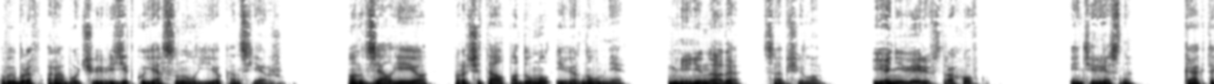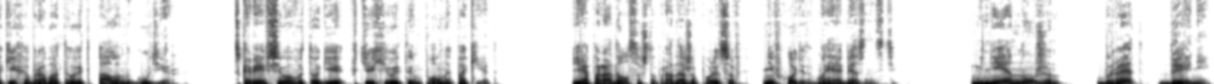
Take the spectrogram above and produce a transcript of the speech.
Выбрав рабочую визитку, я сунул ее консьержу. Он взял ее, прочитал, подумал и вернул мне. «Мне не надо», — сообщил он. «Я не верю в страховку». Интересно, как таких обрабатывает Алан Гудьер? Скорее всего, в итоге втюхивает им полный пакет. Я порадовался, что продажа полисов не входит в мои обязанности. Мне нужен Брэд Дэнни.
